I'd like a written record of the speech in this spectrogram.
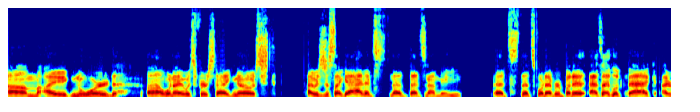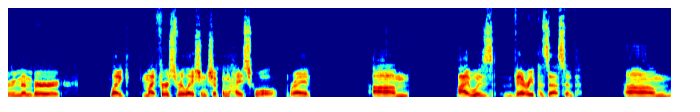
Um, I ignored uh, when I was first diagnosed. I was just like, ah, that's that, that's not me. That's that's whatever. But as I look back, I remember like my first relationship in high school, right? Um, I was very possessive. Um,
